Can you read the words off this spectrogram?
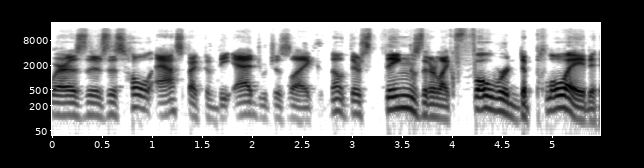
Whereas there's this whole aspect of the edge, which is like, no, there's things that are like forward deployed,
